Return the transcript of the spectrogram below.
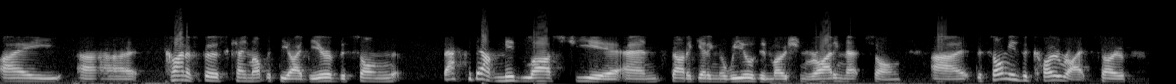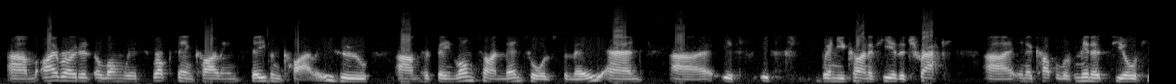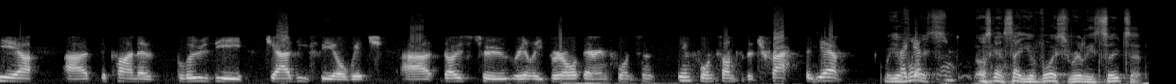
I uh, kind of first came up with the idea of the song back about mid last year and started getting the wheels in motion writing that song. Uh, the song is a co-write, so um, I wrote it along with Roxanne Kiley and Stephen Kiley, who um, have been long-time mentors for me. And uh, if, if when you kind of hear the track uh, in a couple of minutes, you'll hear uh, the kind of bluesy, jazzy feel, which uh, those two really brought their influence influence onto the track. But yeah, well, your I voice. Guess, I was going to say your voice really suits it.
